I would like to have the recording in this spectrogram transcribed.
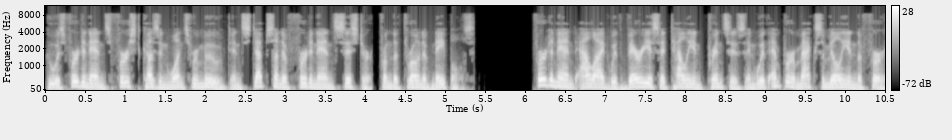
who was Ferdinand's first cousin once removed and stepson of Ferdinand's sister, from the throne of Naples. Ferdinand allied with various Italian princes and with Emperor Maximilian I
